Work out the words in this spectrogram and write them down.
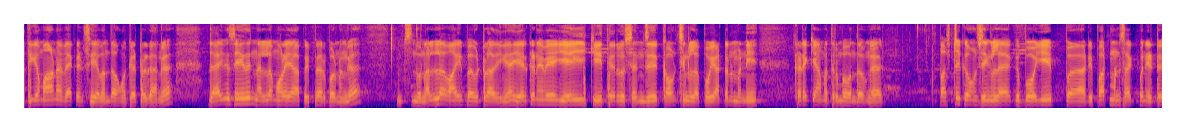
அதிகமான வேக்கன்சியை வந்து அவங்க கேட்டிருக்காங்க. தயவுசெய்து நல்ல முறையாக ப்ரிப்பேர் பண்ணுங்கள் இந்த நல்ல வாய்ப்பை விட்டுறாதீங்க. ஏற்கனவே ஏஇக்கு தேர்வு செஞ்சு கவுன்சிலிங்கில் போய் அட்டன் பண்ணி கிடைக்காம திரும்ப வந்தவங்க. ஃபஸ்ட்டு கவுன்சிலிங்கில் போய் இப்போ டிபார்ட்மெண்ட் செலக்ட் பண்ணிவிட்டு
